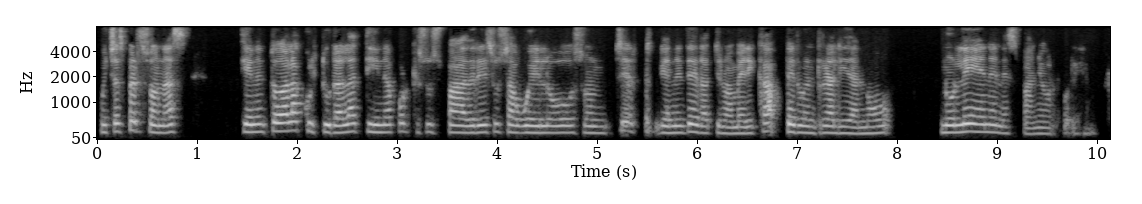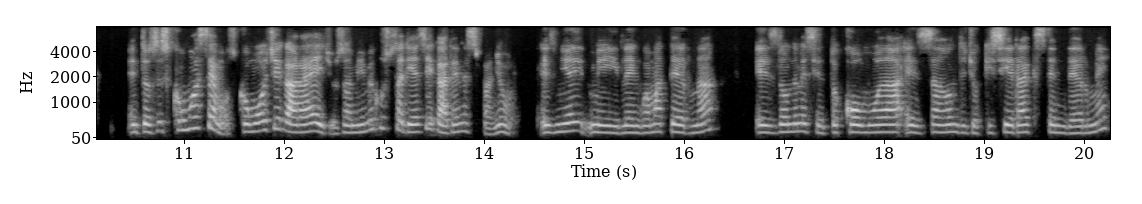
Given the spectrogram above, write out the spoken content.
Muchas personas tienen toda la cultura latina porque sus padres, sus abuelos son, vienen de Latinoamérica, pero en realidad no, no leen en español, por ejemplo. Entonces, ¿cómo hacemos? ¿Cómo llegar a ellos? A mí me gustaría llegar en español. Es mi, mi lengua materna, es donde me siento cómoda, es a donde yo quisiera extenderme,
